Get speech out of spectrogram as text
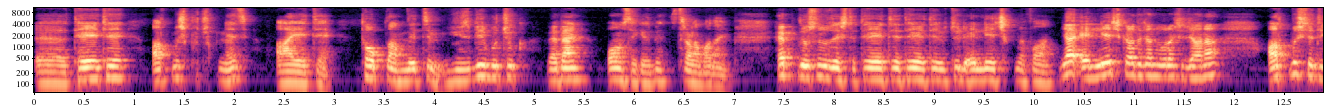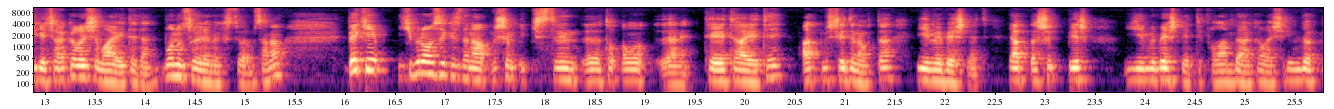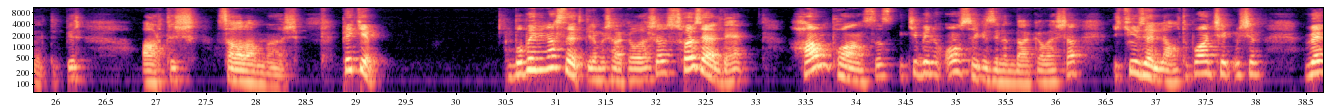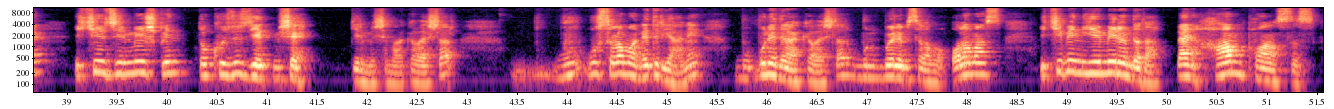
e, TYT 60.5 net AYT. Toplam netim 101.5 ve ben 18.000 sıralamadayım. Hep diyorsunuz ya işte TYT TYT bir türlü 50'ye çıkmıyor falan. Ya 50'ye çıkartacağım uğraşacağına 60 neti geç arkadaşım AYT'den. Bunu söylemek istiyorum sana. Peki 2018'de ne yapmışım? İkisinin e, toplamı yani TYT AYT 67.25 net. Yaklaşık bir 25 netlik falan bir arkadaşlar 24 netlik bir artış sağlanmış. Peki bu beni nasıl etkilemiş arkadaşlar? Sözelde ham puansız 2018 yılında arkadaşlar 256 puan çekmişim ve 223.970'e girmişim arkadaşlar. Bu, bu sıralama nedir yani? Bu, bu nedir arkadaşlar? Bu, böyle bir sıralama olamaz. 2020 yılında da ben ham puansız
